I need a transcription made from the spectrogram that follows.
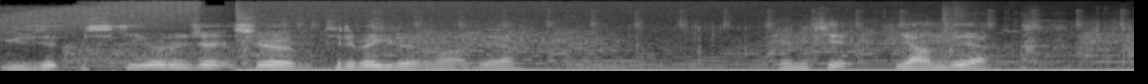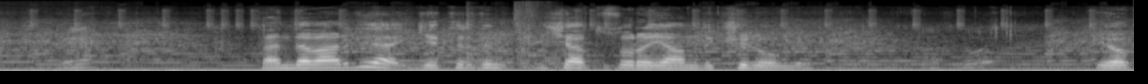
172 görünce şey oldu, tribe giriyorum abi ya. Benimki yandı ya. Ne? Bende vardı ya getirdim iki hafta sonra yandı kül oldu. Yok.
